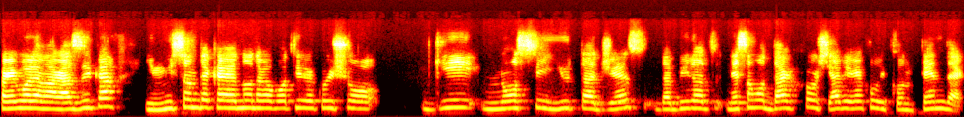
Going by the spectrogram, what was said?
преголема разлика и мислам дека е едно од работите кои што ги носи Јута Джез да бидат не само Dark Horse, ја би рекол и контендер,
